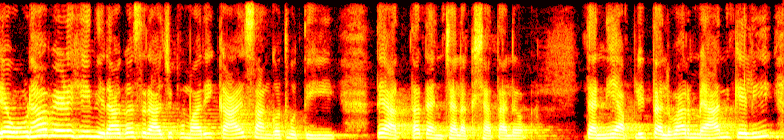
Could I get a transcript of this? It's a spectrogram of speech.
एवढा वेळ ही निरागस राजकुमारी काय सांगत होती? ते आत्ता त्यांच्या लक्षात आलं. त्यांनी आपली तलवार म्यान केली.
